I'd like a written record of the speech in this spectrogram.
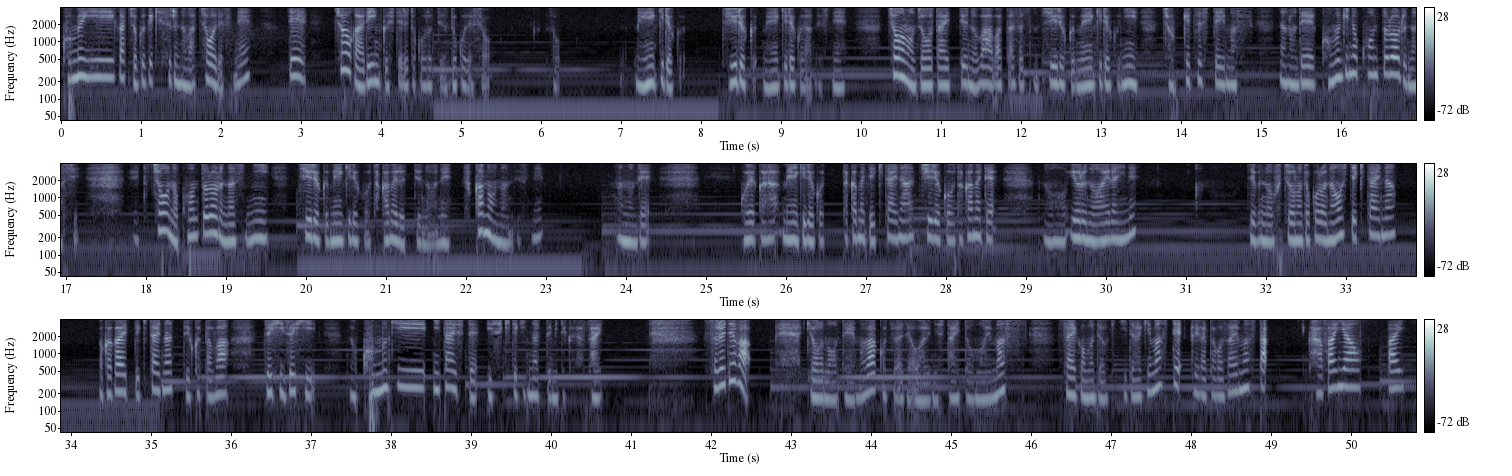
小麦が直撃するのは腸ですね。で腸がリンクしてるところっていうのはどこでしょう？そう。免疫力治癒力免疫力なんですね。腸の状態っていうのは私たちの治癒力免疫力に直結しています。なので小麦のコントロールなし、えーと、腸のコントロールなしに治癒力免疫力を高めるっていうのはね不可能なんですね。なのでこれから免疫力を高めていきたいな注力を高めての夜の間にね自分の不調のところを直していきたいな若返っていきたいなっていう方はぜひぜひ小麦に対して意識的になってみてください。それでは、えー、今日のテーマはこちらで終わりにしたいと思います。最後までお聴きいただきましてありがとうございました。カファンヤオバイ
